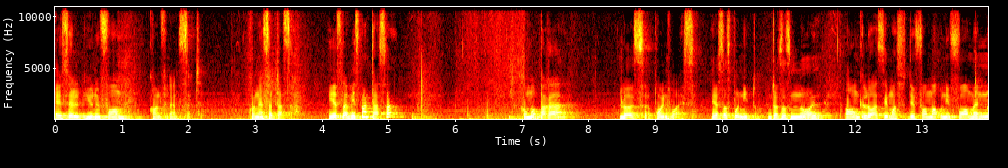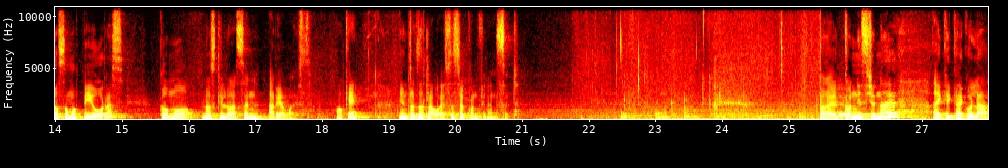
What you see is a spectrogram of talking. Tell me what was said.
es el Uniform Confidence Set, con esa tasa. Y es la misma tasa como para los pointwise. Eso es bonito. Entonces, no, aunque lo hacemos de forma uniforme, no somos peores como los que lo hacen area-wise. ¿Ok? Y entonces, claro, ese es el confidence set. Para el condicional hay que calcular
